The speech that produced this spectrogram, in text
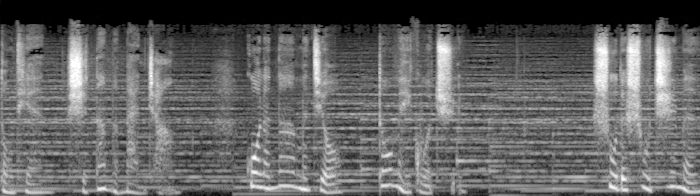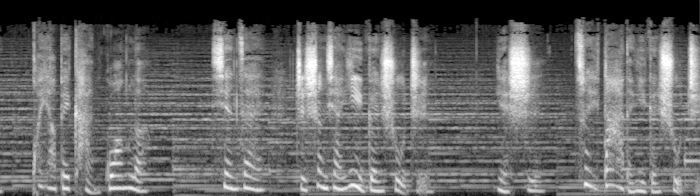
冬天是那么漫长，过了那么久都没过去，树的树枝们快要被砍光了。现在只剩下一根树枝，也是最大的一根树枝。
